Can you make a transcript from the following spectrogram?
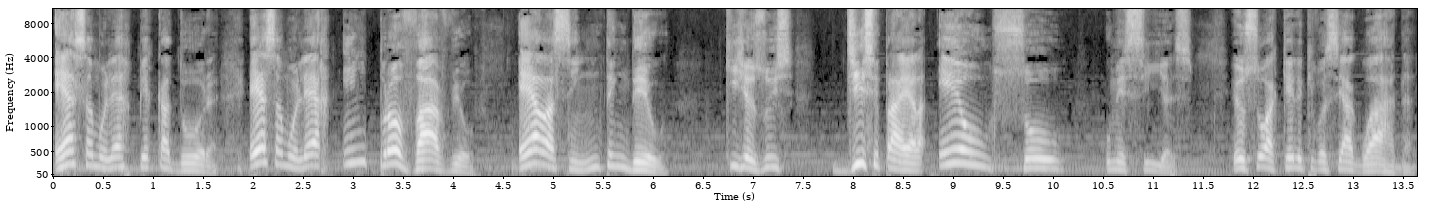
Essa mulher pecadora, essa mulher improvável, ela sim entendeu que Jesus disse para ela: Eu sou o Messias. Eu sou aquele que você aguarda.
